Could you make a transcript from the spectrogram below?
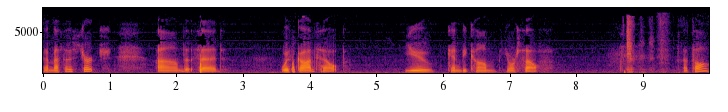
at a Methodist church um, that said, "With God's help, you can become yourself." That's all.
